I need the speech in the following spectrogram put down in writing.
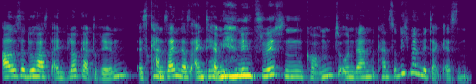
außer du hast einen Blocker drin. Es kann sein, dass ein Termin inzwischen kommt und dann kannst du nicht mehr Mittag essen.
